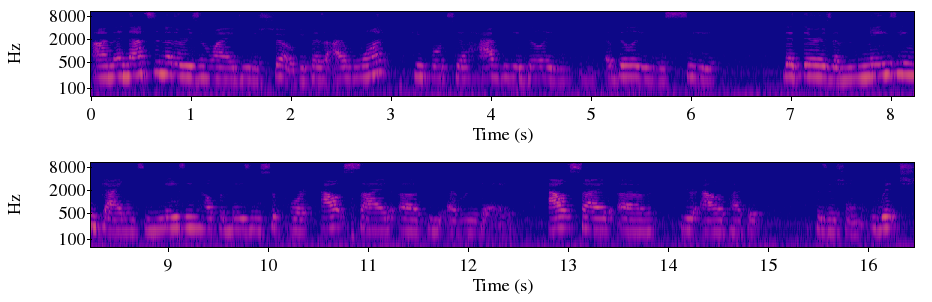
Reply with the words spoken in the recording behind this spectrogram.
Um, and that's another reason why i do the show because i want people to have the ability ability to see that there is amazing guidance, amazing help, amazing support outside of the everyday, outside of your allopathic physician, which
